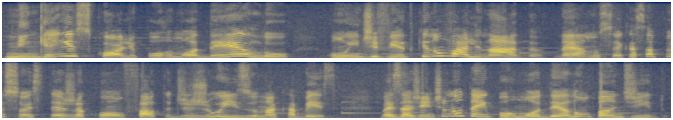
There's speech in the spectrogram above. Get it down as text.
Ninguém escolhe por modelo um indivíduo que não vale nada, né? A não ser que essa pessoa esteja com falta de juízo na cabeça. Mas a gente não tem por modelo um bandido.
